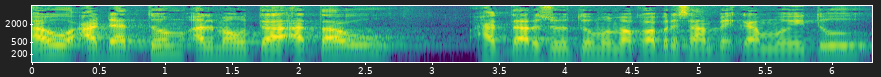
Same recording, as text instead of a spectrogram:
Au adatum al-mauta atau hatta arzutumul maqabir sampai kamu itu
